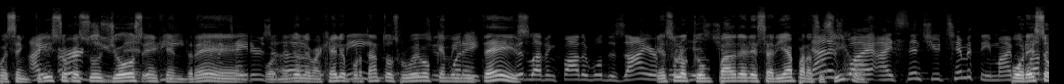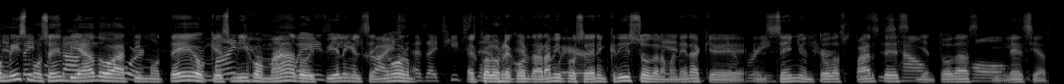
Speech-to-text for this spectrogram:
Pues en Cristo Jesús yo os engendré por medio del Evangelio. Por tanto, os ruego que me imitéis, que eso es lo que un padre desearía para sus hijos. Por eso mismo os he enviado a Timoteo, que es mi hijo amado y fiel en el Señor, el cual os recordará mi proceder en Cristo de la manera que enseño en todas partes y en todas iglesias.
